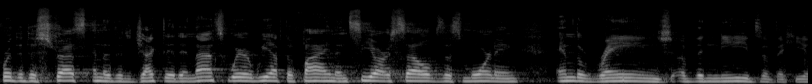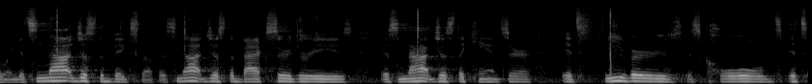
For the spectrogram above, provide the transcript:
for the distressed and the dejected, and that's where we have to find and see ourselves this morning and the range of the needs of the healing. It's not just the big stuff. It's not just the back surgeries. It's not just the cancer. It's fevers, it's colds, it's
